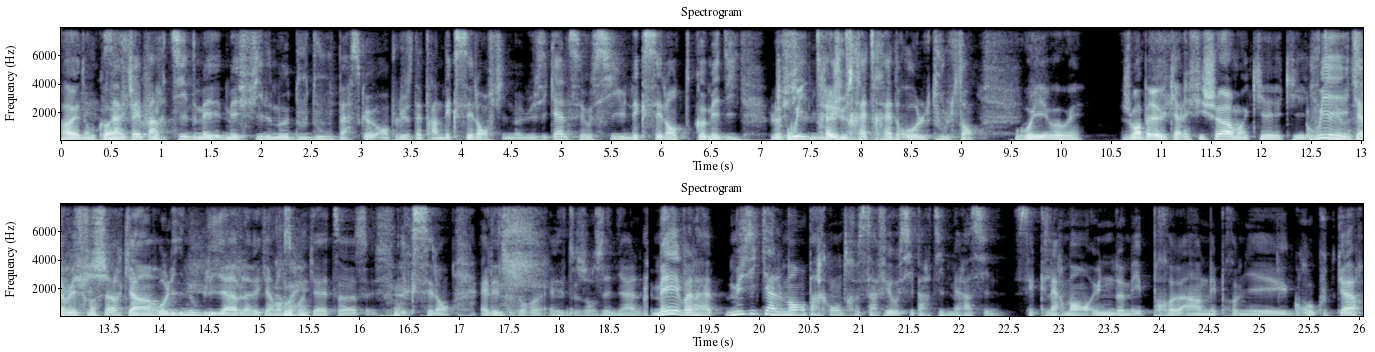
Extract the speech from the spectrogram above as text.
ouais donc ouais. ça fait coup- partie de mes, mes films doudous parce que en plus d'être un excellent film musical, c'est aussi une excellente comédie. Le Oui, film très est juste. très très drôle tout le temps. Oui, oui, oui. Je me rappelle de Carrie Fisher, moi, qui est qui. qui était Oui, Carrie Fisher qui a un rôle inoubliable avec un lance-roquette, euh, c'est c'est excellent. Elle est toujours, euh, elle est toujours géniale. Mais voilà, musicalement, par contre, ça fait aussi partie de mes racines. C'est clairement une de mes pre- un de mes premiers gros coups de cœur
